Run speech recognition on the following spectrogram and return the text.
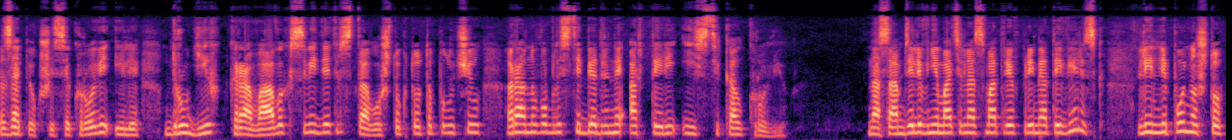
запекшейся крови или других кровавых свидетельств того, что кто-то получил рану в области бедренной артерии и истекал кровью. На самом деле, внимательно осмотрев примятый вереск, Линли понял, что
